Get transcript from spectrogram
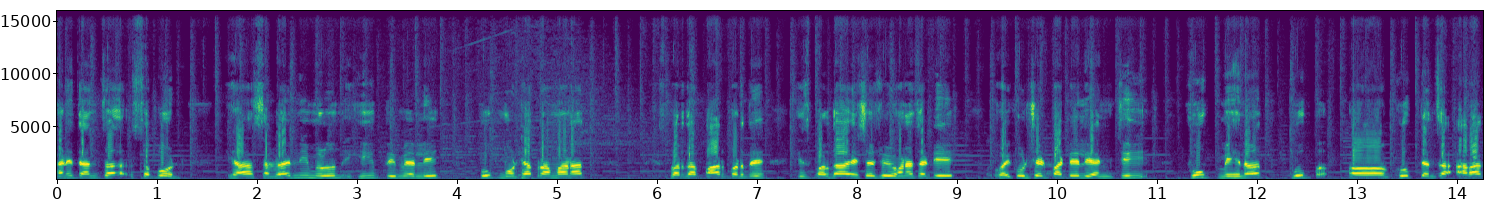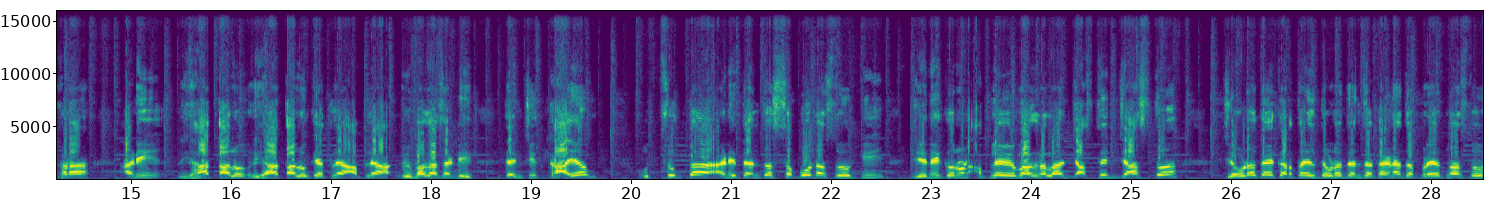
आणि त्यांचा सपोर्ट ह्या सगळ्यांनी मिळून ही प्रीमियर लीग खूप मोठ्या प्रमाणात स्पर्धा पार पडते. ही स्पर्धा यशस्वी होण्यासाठी वैकुंठशेठ पाटील यांची खूप मेहनत खूप खूप त्यांचा आराखडा आणि ह्या तालु ह्या तालुक्यातल्या आपल्या विभागासाठी त्यांची कायम उत्सुकता आणि त्यांचा सपोर्ट असतो की जेणेकरून आपल्या विभागाला जास्तीत जास्त जेवढं काही करता येईल तेवढं त्यांचा करण्याचा प्रयत्न असतो.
